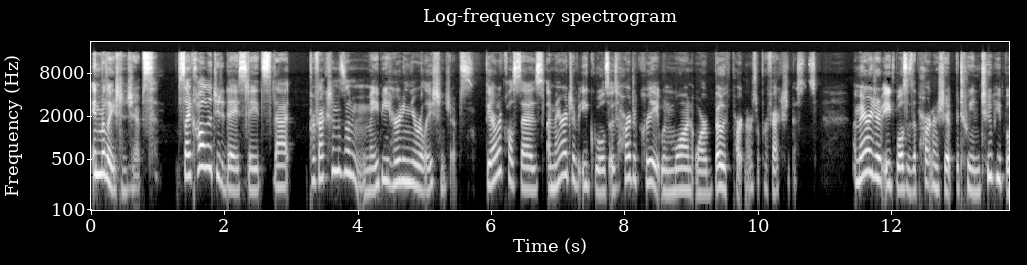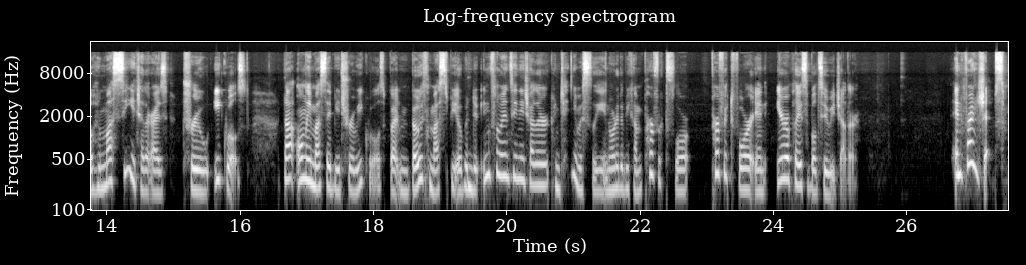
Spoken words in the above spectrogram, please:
In relationships, Psychology Today states that perfectionism may be hurting your relationships. The article says a marriage of equals is hard to create when one or both partners are perfectionists. A marriage of equals is a partnership between two people who must see each other as true equals. Not only must they be true equals, but both must be open to influencing each other continuously in order to become perfect for, perfect for and irreplaceable to each other. In friendships,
